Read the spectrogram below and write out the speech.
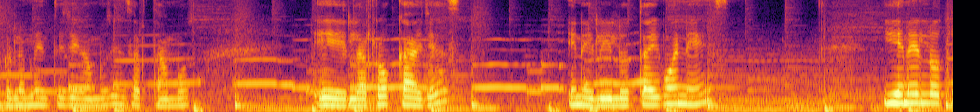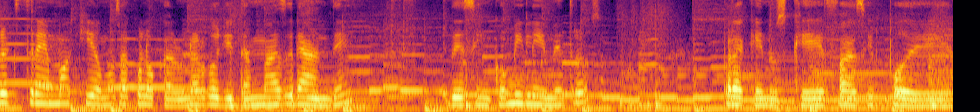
solamente llegamos y insertamos eh, las rocallas en el hilo taiwanés y en el otro extremo aquí vamos a colocar una argollita más grande de 5 milímetros para que nos quede fácil poder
